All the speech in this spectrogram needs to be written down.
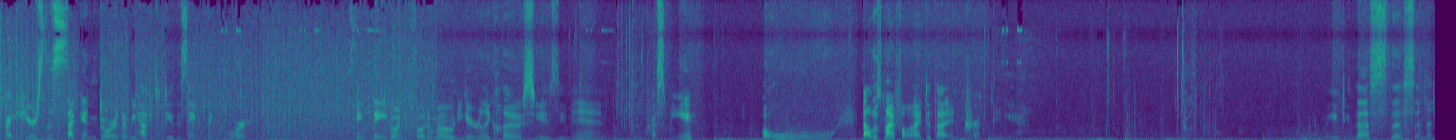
Alright, here's the second door that we have to do the same thing for. Same thing, you go into photo mode, you get really close, you zoom in, press B. Oh, that was my fault, I did that incorrectly. We do this, this, and then.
